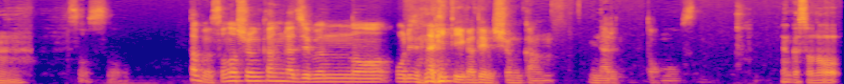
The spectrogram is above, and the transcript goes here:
うん。そうそう多分その瞬間が自分のオリジナリティが出る瞬間になると思うんですね。なんかその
